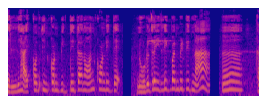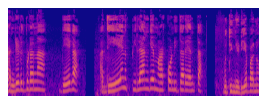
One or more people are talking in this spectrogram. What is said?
ಎಲ್ಲಿ ಹಾಯ್ಕೊಂಡ್ ತಿನ್ಕೊಂಡ್ ಬಿದ್ದಿದ್ದಾನೋ ಅನ್ಕೊಂಡಿದ್ದೆ. ನೋಡಿದ್ರೆ ಇಲ್ಲಿಗೆ ಬಂದ್ಬಿಟ್ಟಿದ್ನಾ? ಹ್ಮ್, ಕಂಡಿಡಿದ್ ಬಿಡಣ. ಬೇಗ. ಅದೇನು ಪಿಲಾನ್ಗೆ ಮಾಡ್ಕೊಂಡಿದ್ದಾರೆ ಅಂತ. ಮತ್ತೆ ನಡಿಯ ಬಾನು.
